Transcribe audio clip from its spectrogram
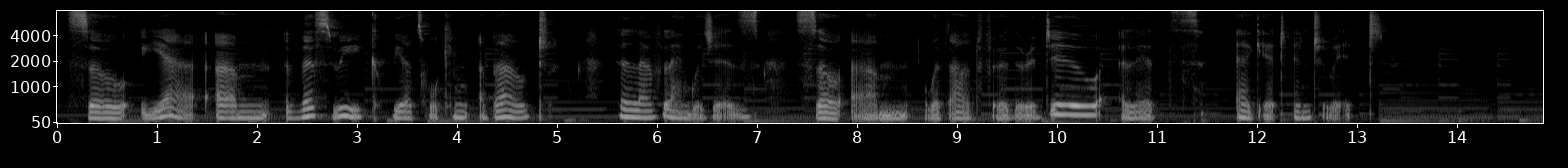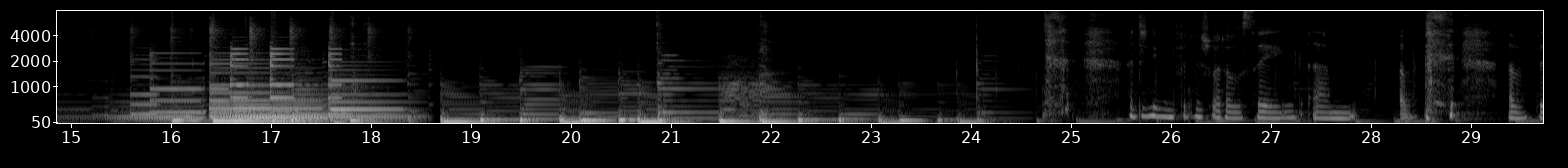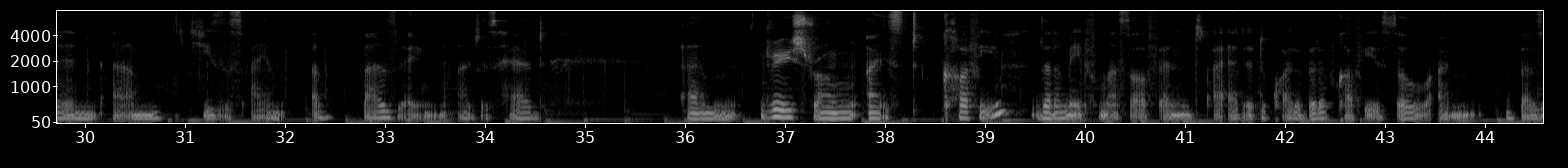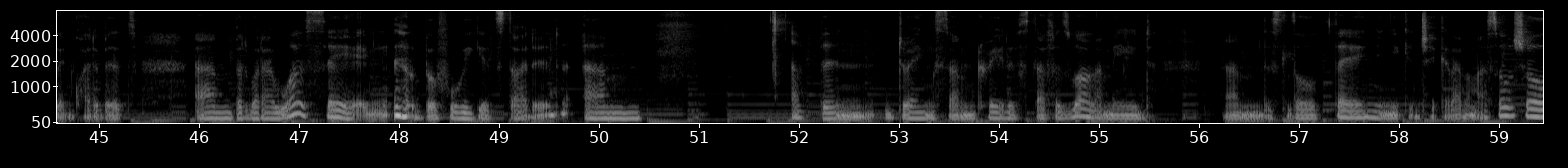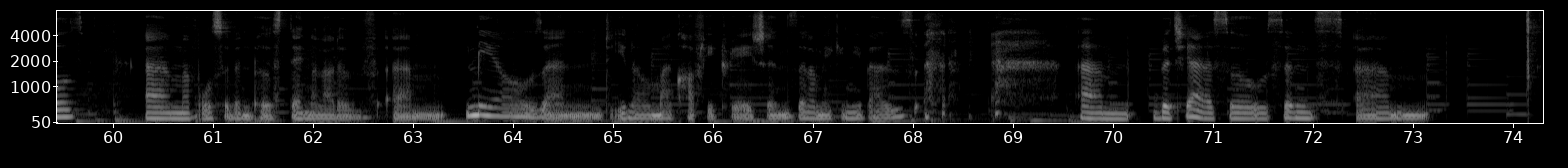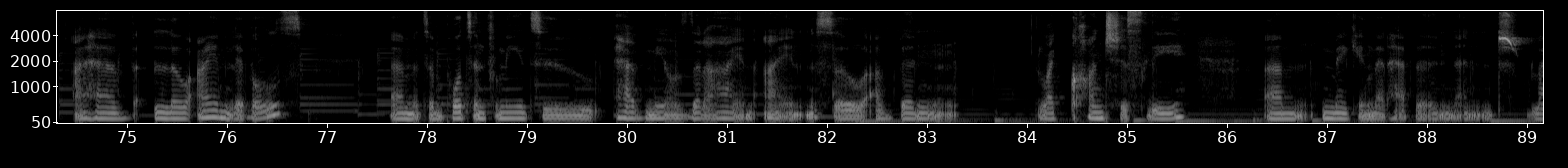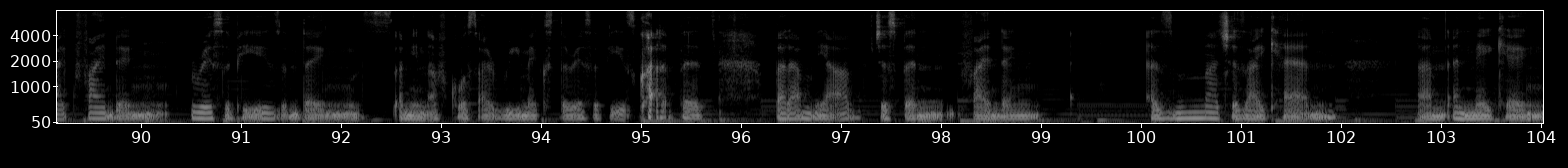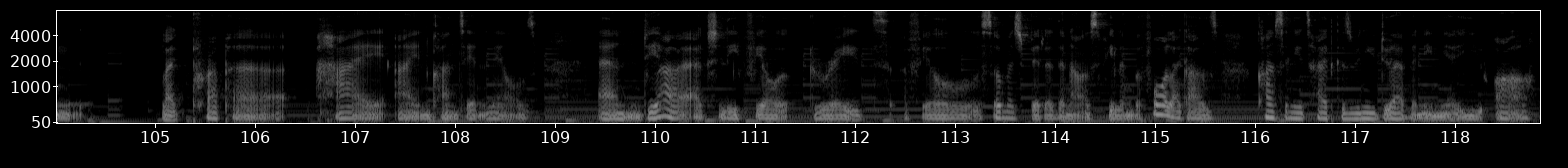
So yeah um this week we are talking about love languages. So um without further ado let's uh, get into it finish what I was saying. Um, I've, I've been, um, Jesus, I am a buzzing. I just had um, very strong iced coffee that I made for myself, and I added quite a bit of coffee, so I'm buzzing quite a bit. Um, but what I was saying before we get started, um, I've been doing some creative stuff as well. I made um, this little thing, and you can check it out on my socials. Um, I've also been posting a lot of um, meals and, you know, my coffee creations that are making me buzz. um, but yeah, so since um, I have low iron levels, um, it's important for me to have meals that are high in iron. So I've been like consciously um, making that happen and like finding recipes and things. I mean, of course, I remixed the recipes quite a bit, but um, yeah, I've just been finding as much as I can um, and making like proper high iron content meals and yeah i actually feel great. I feel so much better than i was feeling before. Like i was constantly tired because when you do have anemia you are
